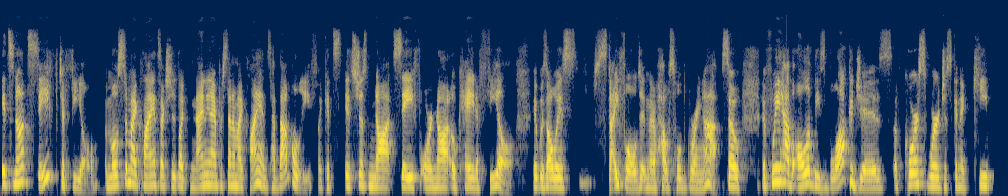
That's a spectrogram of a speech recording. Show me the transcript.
it's not safe to feel. Most of my clients, actually, like 99% of my clients have that belief. Like it's it's just not safe or not okay to feel. It was always stifled in their household growing up. So if we have all of these blockages, of course, we're just going to keep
